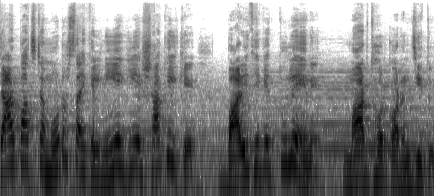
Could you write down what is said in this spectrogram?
চার, পাঁচটা মোটরসাইকেল নিয়ে গিয়ে শাকিলকে বাড়ি থেকে তুলে এনে মারধর করেন জিতু।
